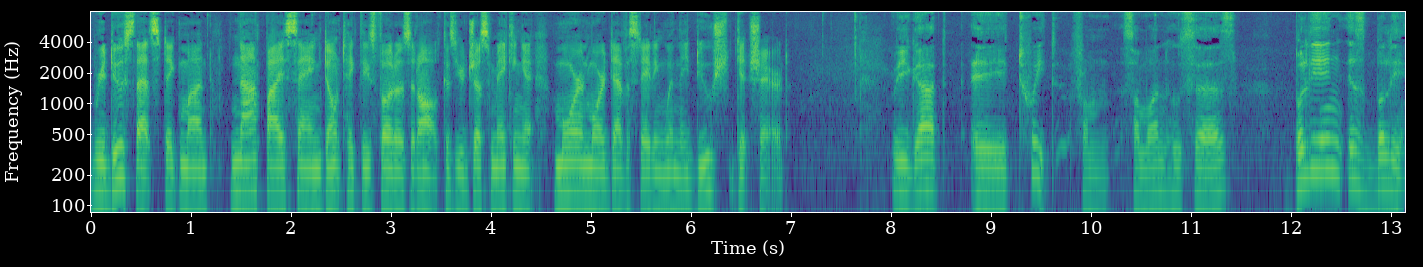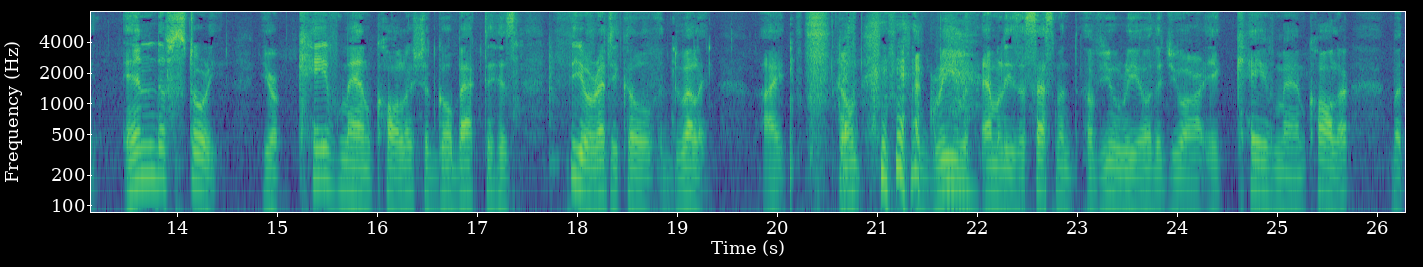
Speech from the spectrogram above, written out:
reduce that stigma not by saying don't take these photos at all because you're just making it more and more devastating when they do sh- get shared. We got a tweet from someone who says, Bullying is bullying. End of story. Your caveman caller should go back to his theoretical dwelling. I don't agree with Emily's assessment of you, Rio, that you are a caveman caller, but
